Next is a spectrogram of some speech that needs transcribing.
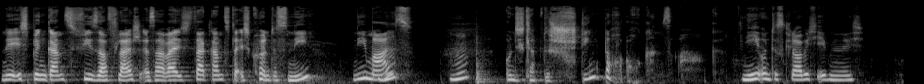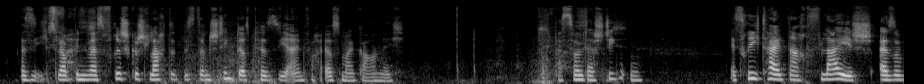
Nee, ich bin ganz fieser Fleischesser, weil ich sag ganz klar, ich könnte es nie. Niemals. Mhm. Und ich glaube, das stinkt doch auch ganz. Nee, und das glaube ich eben nicht. Also ich glaube, wenn was frisch geschlachtet ist, dann stinkt das per se einfach erstmal gar nicht. Was soll da stinken? Es riecht halt nach Fleisch. Also,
